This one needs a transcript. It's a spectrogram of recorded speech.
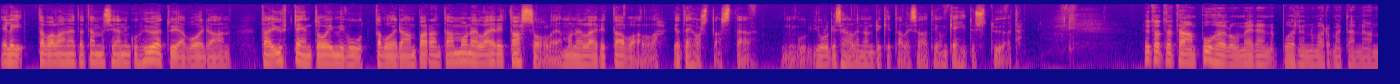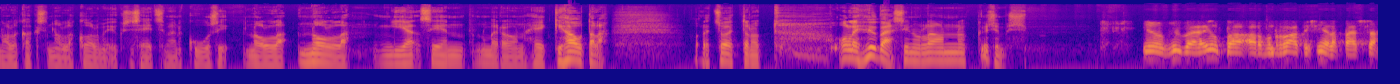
Eli tavallaan näitä tämmöisiä niin kuin hyötyjä voidaan, tai yhteen toimivuutta voidaan parantaa monella eri tasolla ja monella eri tavalla ja tehostaa sitä niin kuin julkisen hallinnon digitalisaation kehitystyötä. Nyt otetaan puhelu. Meidän puhelinnumeromme tänne on 020317600 ja siihen numero on Heikki Hautala. Olet soittanut. Ole hyvä, sinulla on kysymys. Joo, hyvää iltaa arvon raati siellä päässä.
